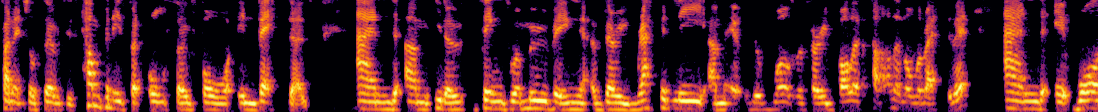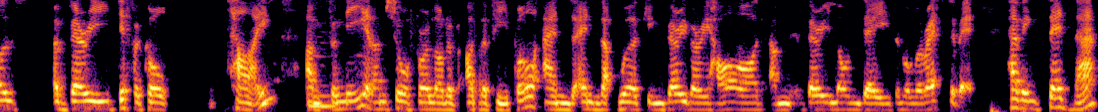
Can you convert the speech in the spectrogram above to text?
financial services companies, but also for investors and um, you know things were moving very rapidly. Um, it, the world was very volatile and all the rest of it, and it was a very difficult time um, mm. for me and i'm sure for a lot of other people and ended up working very very hard um, very long days and all the rest of it having said that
